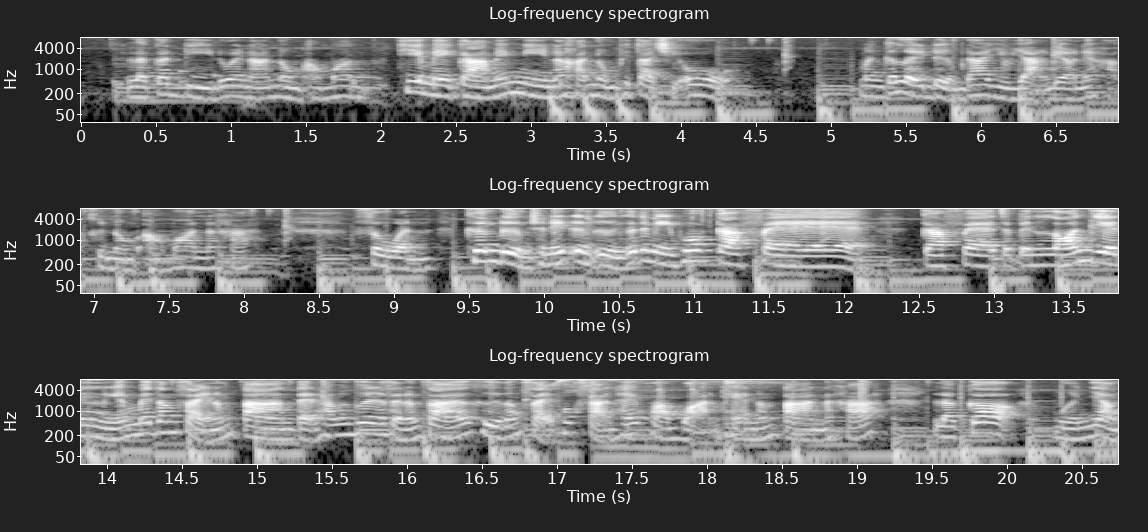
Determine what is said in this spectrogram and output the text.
ๆ แล้วก็ดีด้วยนะนมอัลมอนด์ที่อเมริกาไม่มีนะคะ นมพิตาชิโอ มันก็เลยดื่มได้อยู่อย่างเดียวเนี่ยค่ะคือนมอัลมอนด์นะคะ ส่วนเครื่องดื่มชนิดอื่นๆ ก็จะมีพวกกาแฟ กาแฟจะเป็นร้อนเย็นอย่างเงี้ยไม่ต้องใส่น้ำตาล แต่ถ้าเพื่อนๆจะใส่น้ำตาลก็คือต้องใส่พวกสารให้ความหวานแทนน้ำตาลนะคะ แล้วก็เหมือนอย่าง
